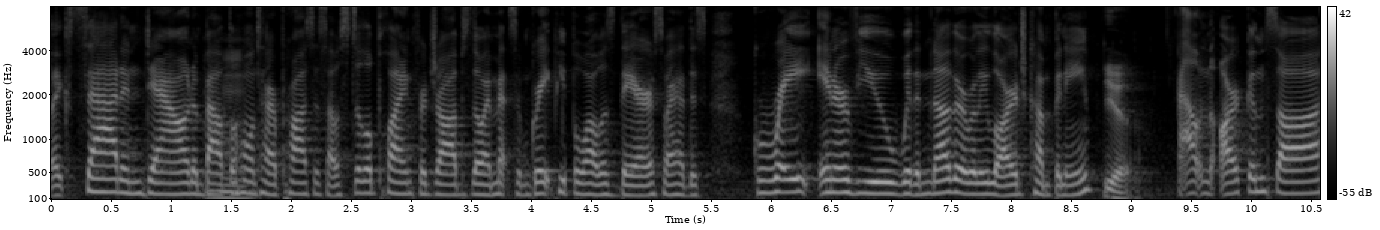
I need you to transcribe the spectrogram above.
like sad and down about the mm-hmm. whole entire process. I was still applying for jobs, though. I met some great people while I was there, so I had this great interview with another really large company Yeah. Out in Arkansas.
